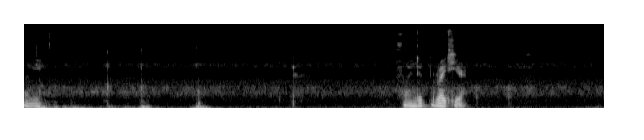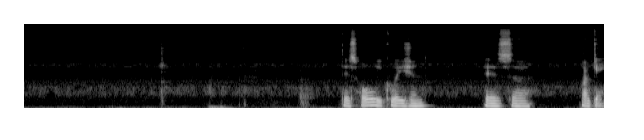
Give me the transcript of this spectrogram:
let me find it right here. This whole equation is uh, our gain.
